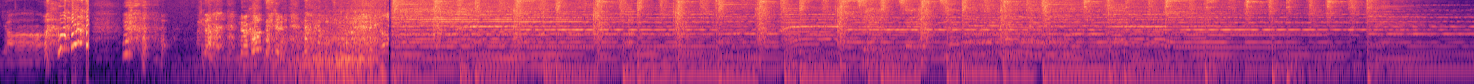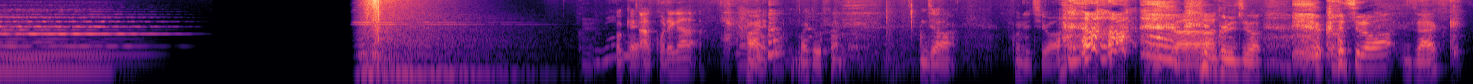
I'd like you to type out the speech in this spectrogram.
いやー。な残ってる。オッケーあこれが。はい。マイクロフォン。じゃあこんにちは。あ こんにちは。こちらはザック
